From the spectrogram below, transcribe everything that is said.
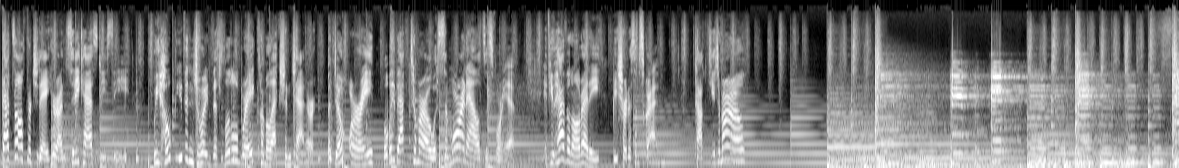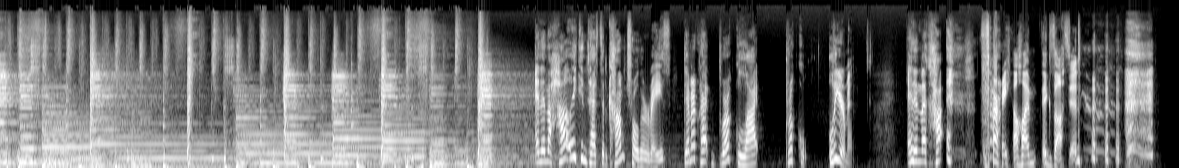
That's all for today here on CityCast DC. We hope you've enjoyed this little break from election chatter, but don't worry, we'll be back tomorrow with some more analysis for you. If you haven't already, be sure to subscribe. Talk to you tomorrow. And in the hotly contested comptroller race, Democrat Brooke, Li- Brooke Lierman. And in the co- sorry, y'all, I'm exhausted.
